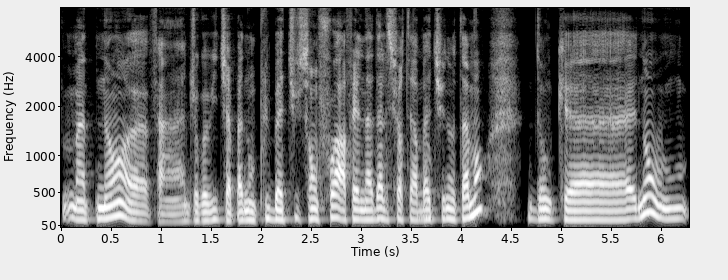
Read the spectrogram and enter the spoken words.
Maintenant, euh, enfin Djokovic a pas non plus battu 100 fois Rafael Nadal sur terre battue notamment. Donc euh, non.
